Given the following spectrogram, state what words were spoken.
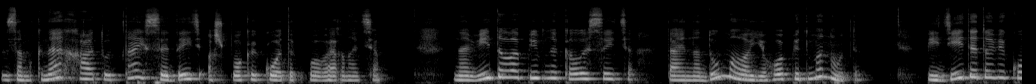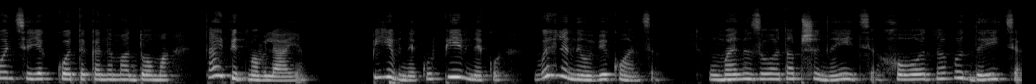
замкне хату та й сидить, аж поки котик повернеться. Навідала півника лисиця та й надумала його підманути. Підійде до віконця, як котика нема дома, та й підмовляє. Півнику, півнику, вигляни у віконце. У мене золота пшениця, холодна водиця,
